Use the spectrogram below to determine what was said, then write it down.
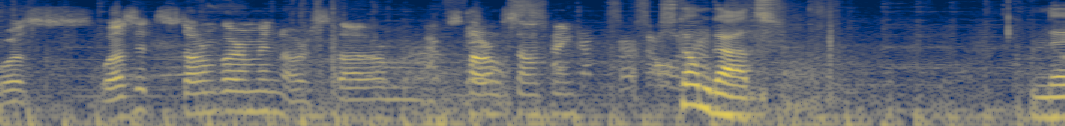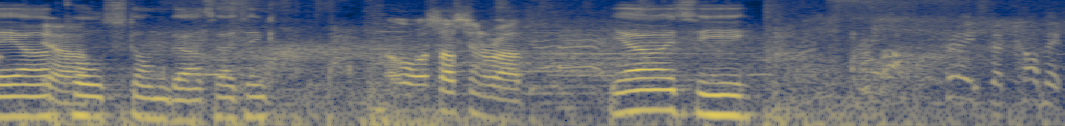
Was was it storm vermin or storm storm something? Storm guards. They are Yeah. called storm guards, I think. Oh, assassin rat. Yeah, I see. Praise the comet.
